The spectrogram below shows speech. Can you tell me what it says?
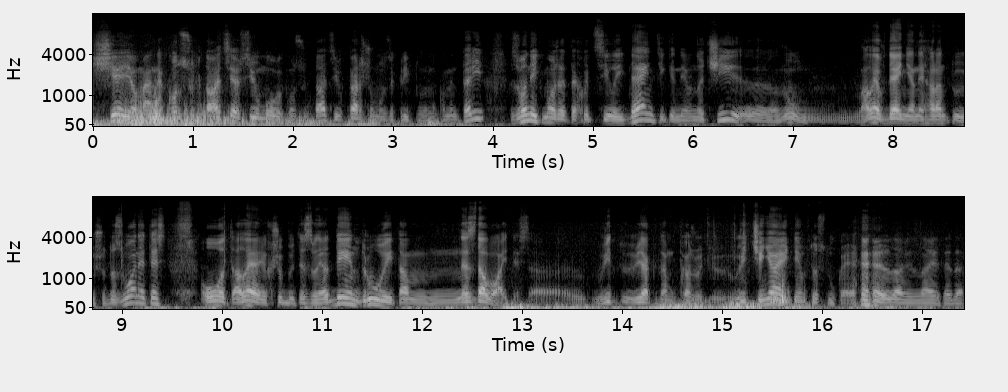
Ще є в мене консультація, всі умови консультації в першому закріпленому коментарі. Дзвонить можете хоч цілий день, тільки не вночі. е, Ну але в день я не гарантую, що дозвонитесь. От, але якщо будете дзвонити один, другий, там не здавайтеся. Від як там кажуть, відчиняють тим, хто стукає. Самі знаєте, да.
